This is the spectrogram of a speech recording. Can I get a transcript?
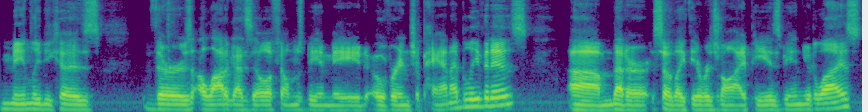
mainly because there's a lot of Godzilla films being made over in Japan, I believe it is. Um, that are so like the original IP is being utilized.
